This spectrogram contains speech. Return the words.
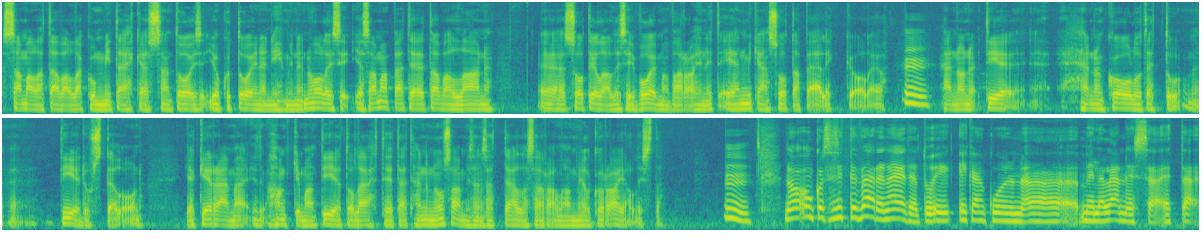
samalla tavalla kuin mitä ehkä jossain tois, joku toinen ihminen olisi. Ja sama pätee tavallaan sotilaallisiin voimavaroihin, että eihän mikään sotapäällikkö ole. Mm. Hän, on tie, hän on koulutettu tiedusteluun ja keräämään, hankkimaan tietolähteitä, että hänen osaamisensa tällä saralla on melko rajallista. Mm. No onko se sitten väärin ajateltu ikään kuin äh, meillä lännessä, että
